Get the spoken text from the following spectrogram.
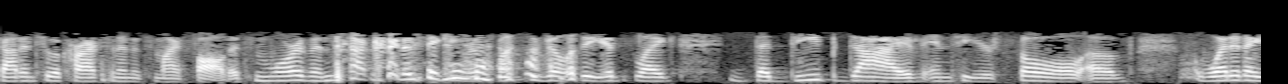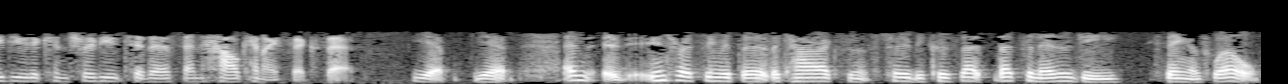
got into a car accident, it's my fault. It's more than that kind of taking responsibility. it's like the deep dive into your soul of what did I do to contribute to this, and how can I fix it. Yep, yep. And uh, interesting with the the car accidents too, because that that's an energy thing as well.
